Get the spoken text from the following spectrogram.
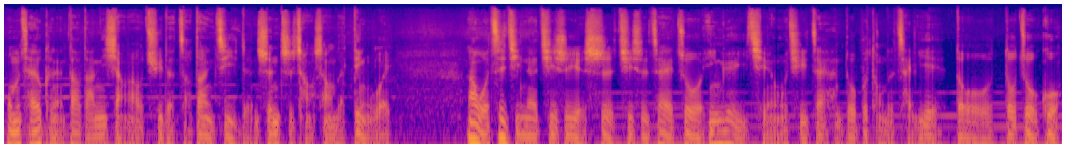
我们才有可能到达你想要去的，找到你自己人生职场上的定位。那我自己呢，其实也是，其实在做音乐以前，我其实在很多不同的产业都都做过。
